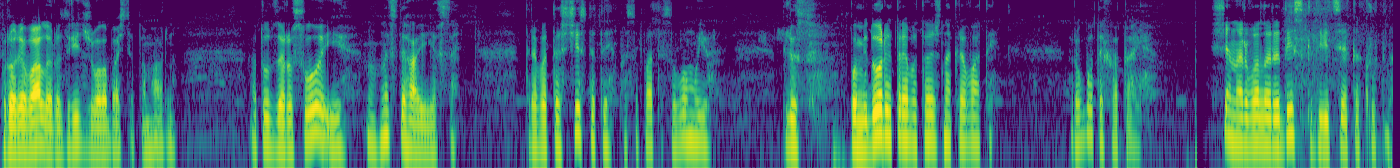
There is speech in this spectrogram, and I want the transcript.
проривала, розріджувала, бачите, там гарно. А тут заросло і ну, не встигаю я все. Треба теж чистити, посипати соломою. Плюс помідори треба теж накривати. Роботи вистачає. Ще нарвала редиски, дивіться, яка крупна.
